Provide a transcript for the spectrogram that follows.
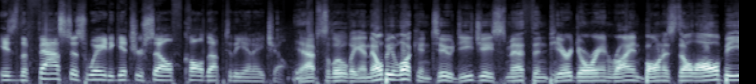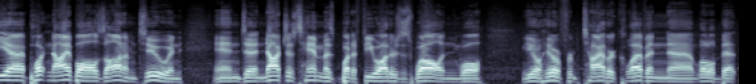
is the fastest way to get yourself called up to the NHL. Yeah, absolutely. And they'll be looking too. DJ Smith and Pierre Dorion, Ryan Bowness, they'll all be uh, putting eyeballs on him too, and and uh, not just him, but a few others as well. And we'll you'll hear from Tyler Kleven uh, a little bit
